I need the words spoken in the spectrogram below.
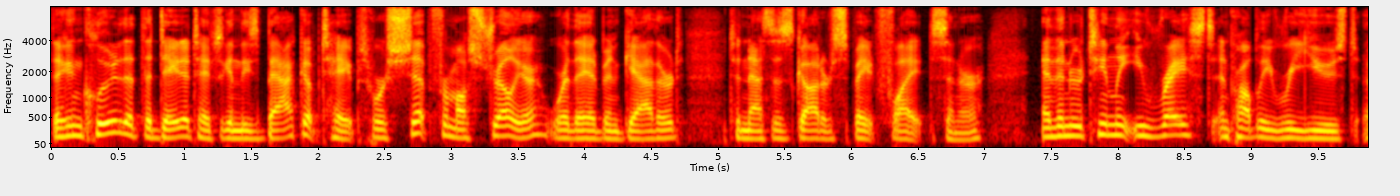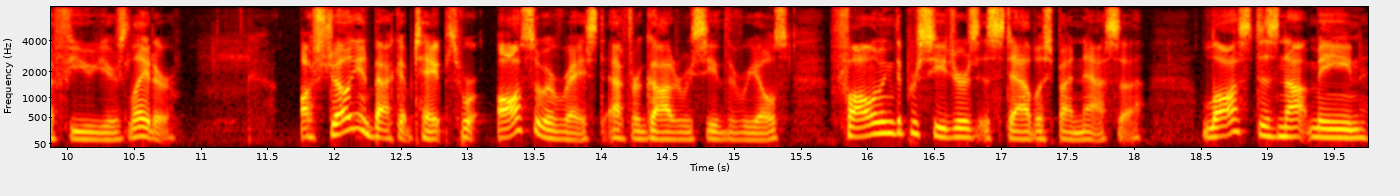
They concluded that the data tapes, again, these backup tapes, were shipped from Australia, where they had been gathered to NASA's Goddard Space Flight Center, and then routinely erased and probably reused a few years later. Australian backup tapes were also erased after Goddard received the reels, following the procedures established by NASA. Lost does not mean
